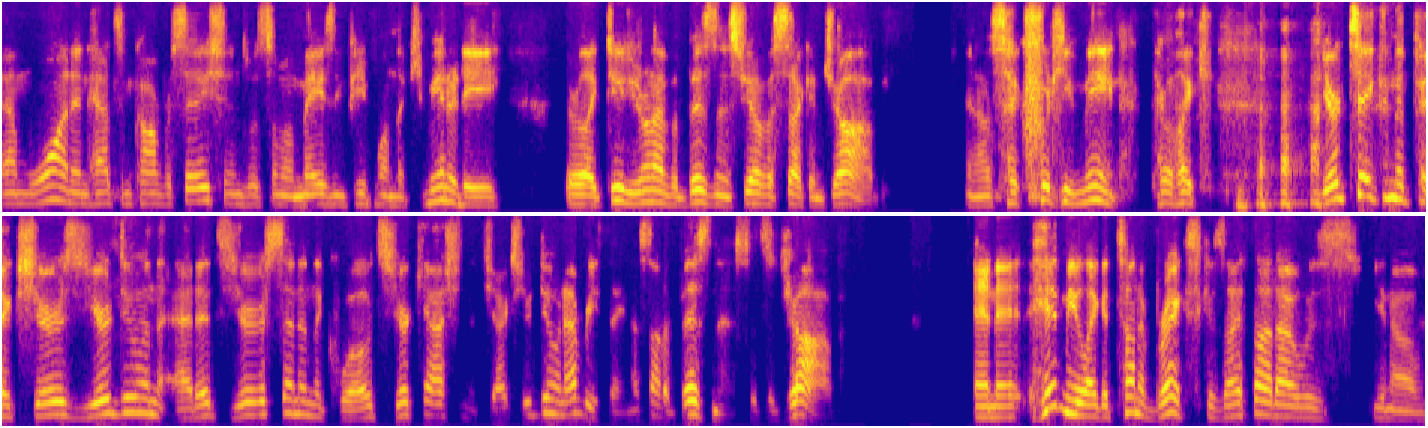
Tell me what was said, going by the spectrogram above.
M1 and had some conversations with some amazing people in the community, they were like, dude, you don't have a business, you have a second job. And I was like, what do you mean? They're like, you're taking the pictures, you're doing the edits, you're sending the quotes, you're cashing the checks, you're doing everything. That's not a business, it's a job. And it hit me like a ton of bricks because I thought I was, you know.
